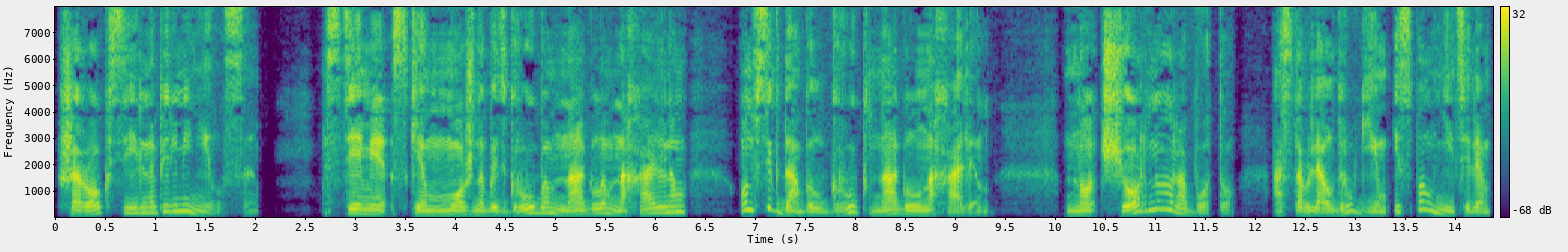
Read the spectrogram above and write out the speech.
Шарок сильно переменился. С теми, с кем можно быть грубым, наглым, нахальным, он всегда был груб, нагл, нахален. Но черную работу оставлял другим, исполнителям,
